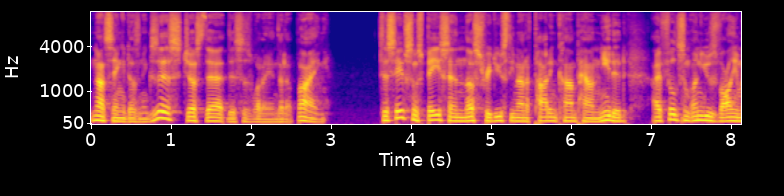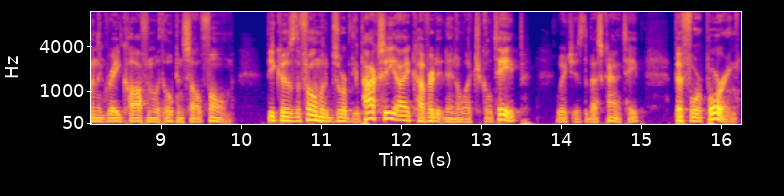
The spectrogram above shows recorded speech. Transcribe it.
Not saying it doesn't exist, just that this is what I ended up buying. To save some space and thus reduce the amount of potting compound needed, I filled some unused volume in the gray coffin with open cell foam. Because the foam would absorb the epoxy, I covered it in electrical tape, which is the best kind of tape, before pouring.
